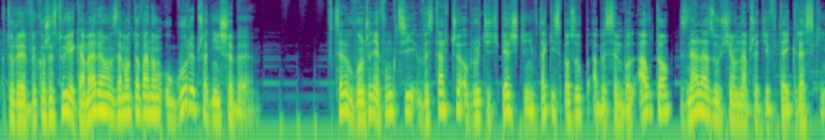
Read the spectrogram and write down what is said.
który wykorzystuje kamerę zamontowaną u góry przedniej szyby. W celu włączenia funkcji wystarczy obrócić pierścień w taki sposób, aby symbol auto znalazł się naprzeciw tej kreski.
